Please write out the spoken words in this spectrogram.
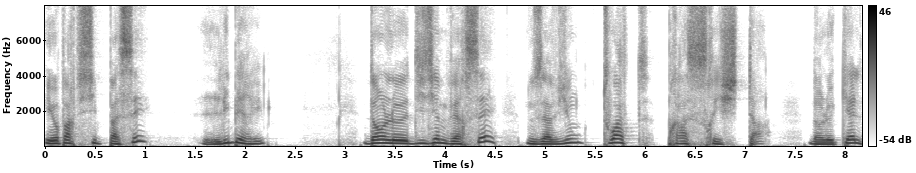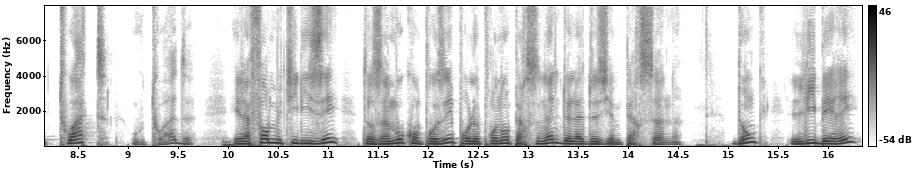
Et au participe passé, libéré. Dans le dixième verset, nous avions toit prasrishta, dans lequel toit ou toad est la forme utilisée dans un mot composé pour le pronom personnel de la deuxième personne. Donc, libéré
